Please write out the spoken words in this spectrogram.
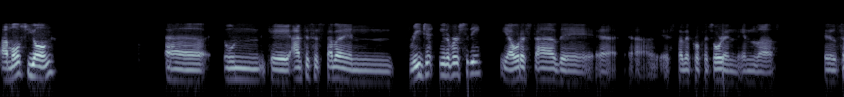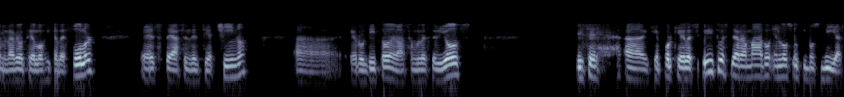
Amos Young, uh, un, que antes estaba en Regent University y ahora está de, uh, uh, está de profesor en, en, la, en, el Seminario Teológico de Fuller, es de ascendencia chino, erudito en las Asambleas de Dios, Dice uh, que porque el Espíritu es derramado en los últimos días,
